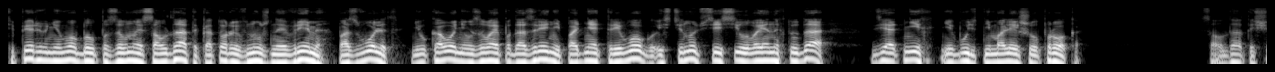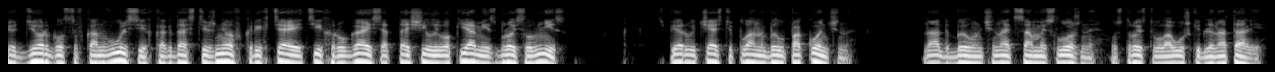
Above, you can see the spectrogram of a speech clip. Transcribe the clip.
Теперь у него был позывной солдата, который в нужное время позволит, ни у кого не вызывая подозрений, поднять тревогу и стянуть все силы военных туда, где от них не будет ни малейшего прока. Солдат еще дергался в конвульсиях, когда Стежнев, кряхтя и тихо ругаясь, оттащил его к яме и сбросил вниз. С первой частью плана было покончено. Надо было начинать самое сложное — устройство ловушки для Натальи.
